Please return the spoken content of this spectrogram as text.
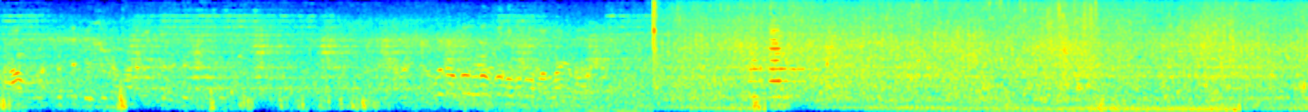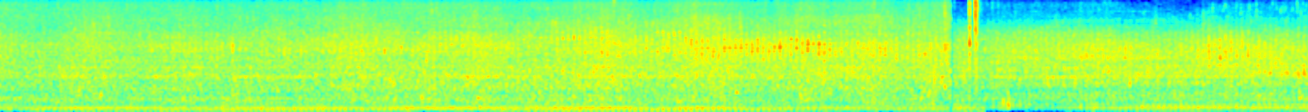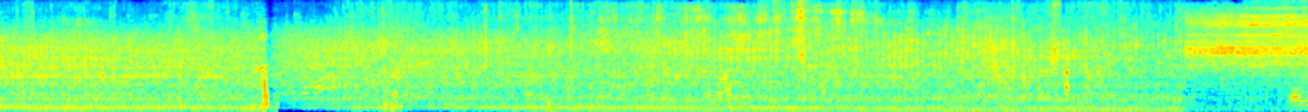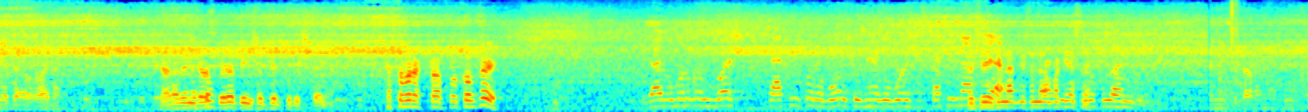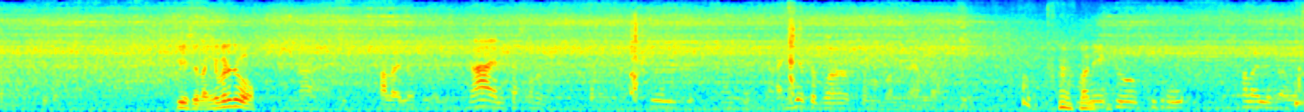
Wow. সারাদিন কাজ করে তিনশো তেত্রিশ টাকা। এত বড় একটা প্রকল্পে? যাই মনে করেন বয়স চাকরি করে বয়স বিভাগে বয়স চাকরি না এখানে আর পিছনে আর বাকি আছে? কি হয়েছে ভেঙে বেড়ে যাব? না এর কাজ করো। না। মানে একটু কিছু ফালাইলে যাবে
